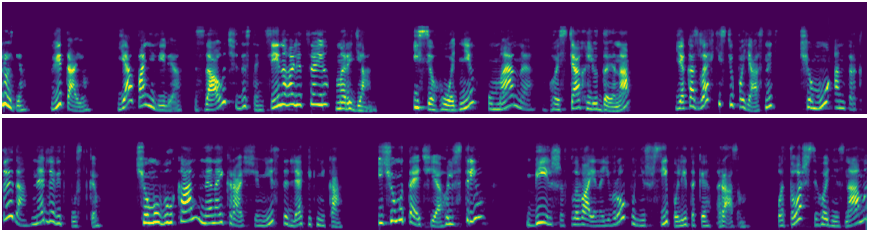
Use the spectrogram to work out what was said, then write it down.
Друзі, вітаю! Я пані Лілія, зауч дистанційного ліцею Меридіан. І сьогодні у мене в гостях людина, яка з легкістю пояснить, чому Антарктида не для відпустки, чому вулкан не найкраще місце для пікніка, і чому течія Гольфстрім більше впливає на Європу, ніж всі політики разом. Отож, сьогодні з нами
